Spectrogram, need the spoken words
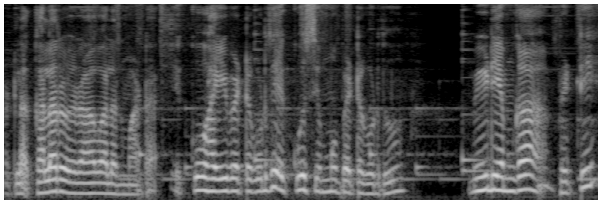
అట్లా కలర్ రావాలన్నమాట. ఎక్కువ హై పెట్టకూడదు ఎక్కువ సిమ్ము పెట్టకూడదు. మీడియంగా పెట్టి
